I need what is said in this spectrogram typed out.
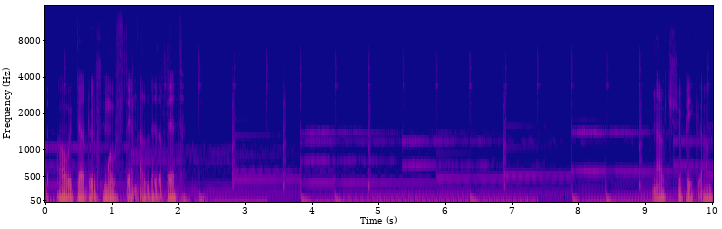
So all we gotta do is move it in a little bit. Now it should be gone.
